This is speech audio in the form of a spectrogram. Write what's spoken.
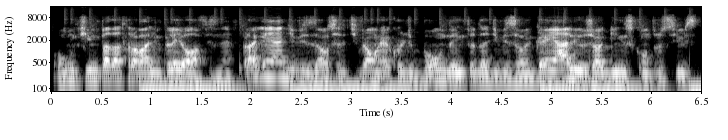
ou um time para dar trabalho em playoffs, né? Para ganhar a divisão, se ele tiver um recorde bom dentro da divisão e ganhar ali os joguinhos contra os times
